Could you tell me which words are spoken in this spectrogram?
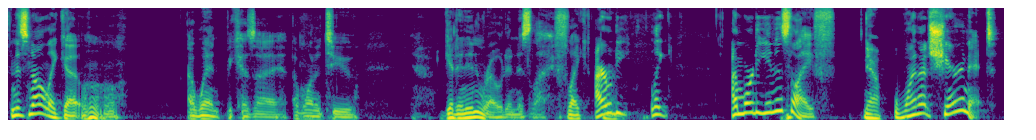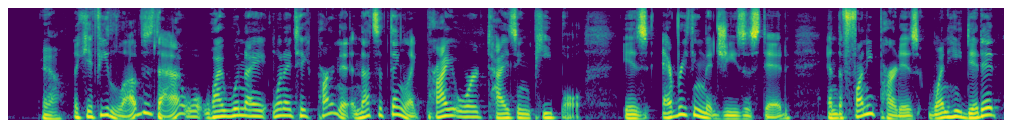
And it's not like a, oh, I went because I, I wanted to you know, get an inroad in his life. Like I already, hmm. like, I'm already in his life. Yeah. Why not sharing it? Yeah. Like if he loves that, why wouldn't I when I take part in it? And that's the thing, like prioritizing people is everything that Jesus did. And the funny part is when he did it,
